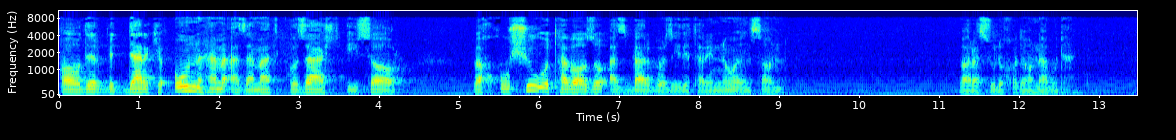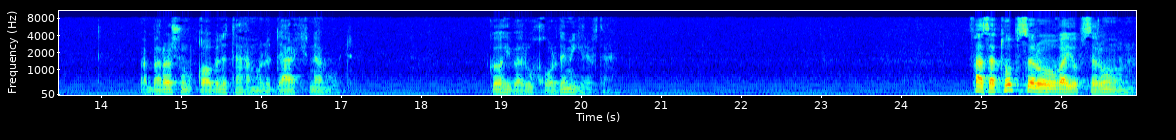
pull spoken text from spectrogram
قادر به درک اون همه عظمت گذشت ایثار و خشوع و تواضع از برگزیده ترین نوع انسان و رسول خدا نبودند و براشون قابل تحمل و درک نبود. گاهی بر او خورده می گرفتن فستبصر و یبصرون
